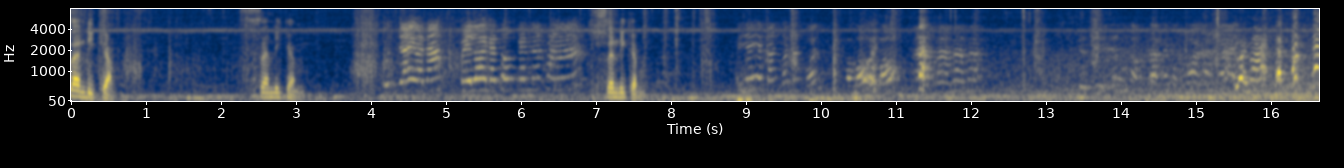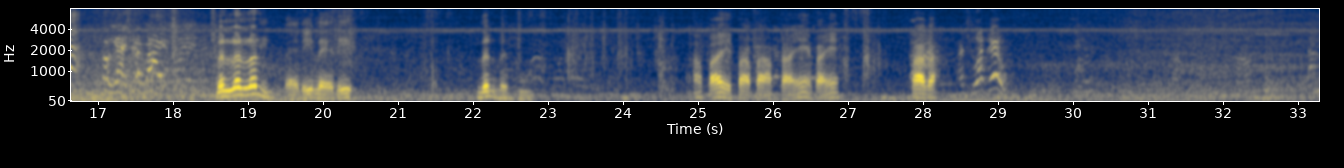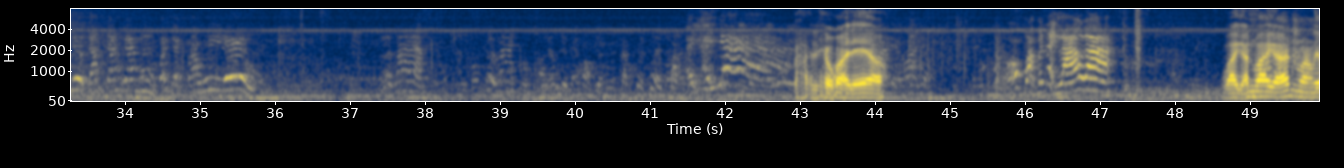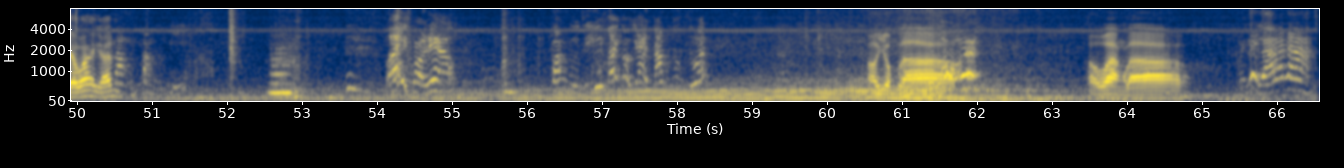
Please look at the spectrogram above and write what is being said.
Sandy Camp Sandy Camp อุ่นใจวะจ๊ะไปลอยกระทงกันนะคะ Sandy Camp ไอ้ยัยอย่าตั้งก่อนนะก่อนเบาๆเบาๆอะมามามาเดี๋ยวๆแล้วต้องตัดไปผมลอยลงได้ช่วยไหมเอาใหญ่ช่วยไหมเล่นเล่นเล่นแลดีแลดีเล่นเล่นเอาไปป่าป่าไปไปป่าจ้ะอะจวดเร็วดังเร็วดังดังดังไปจับปลาวิ่งเร็วช่วยมาช่วยมาเดี๋ยวเดี๋ยวแม่บอกเดี๋ยวจับช่วยช่วยปักไอ้ไอ้ย่า มาแล้วมาแล้วโอ้ปักไปไหนแล้วล่ะว่ายกันว่ายกันวางเร็วว่ายกันปังปังผีไปก่อนเร็วปังอยู่สิไปก่อนใหญ่ปังอยู่ด้วยเอายกลาโอ้วยเอาว่างลาว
